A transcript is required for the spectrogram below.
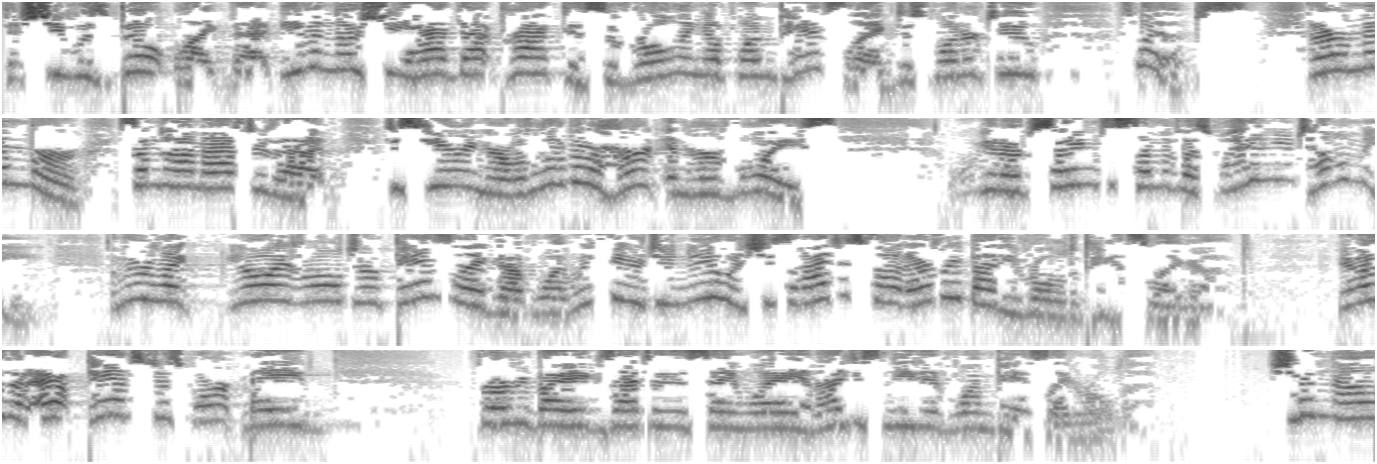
that she was built like that, even though she had that practice of rolling up one pants leg, just one or two flips. And I remember sometime after that, just hearing her with a little bit of hurt in her voice, you know, saying to some of us, Why didn't you tell me? And we were like, You always rolled your pants leg up. One. We figured you knew. And she said, I just thought everybody rolled a pants leg up. You know that pants just weren't made for everybody exactly the same way, and I just needed one pants leg rolled up. She didn't know.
